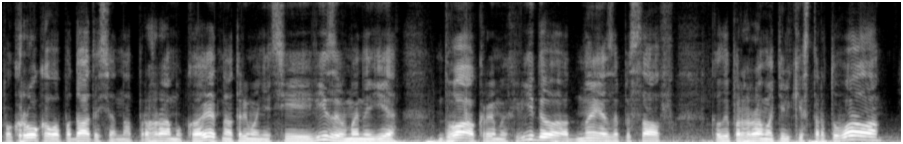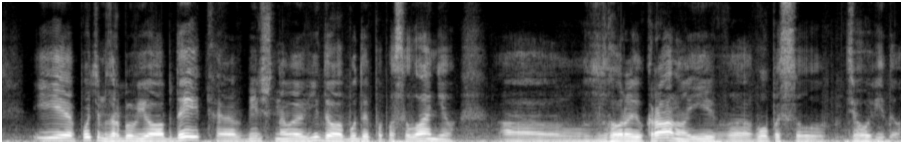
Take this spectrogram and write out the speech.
покроково податися на програму КОЕТ на отримання цієї візи? В мене є два окремих відео. Одне я записав, коли програма тільки стартувала, і потім зробив його апдейт. Е, Більш нове відео буде по посиланню е, згори екрану і в, опису цього відео.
